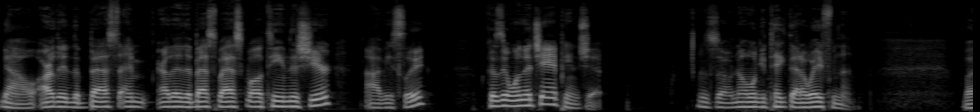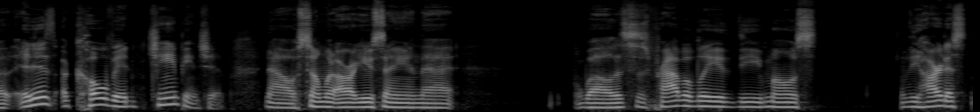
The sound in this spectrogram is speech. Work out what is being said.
Now, are they the best? And are they the best basketball team this year? Obviously, because they won the championship, and so no one can take that away from them. But it is a COVID championship. Now, some would argue saying that, well, this is probably the most, the hardest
